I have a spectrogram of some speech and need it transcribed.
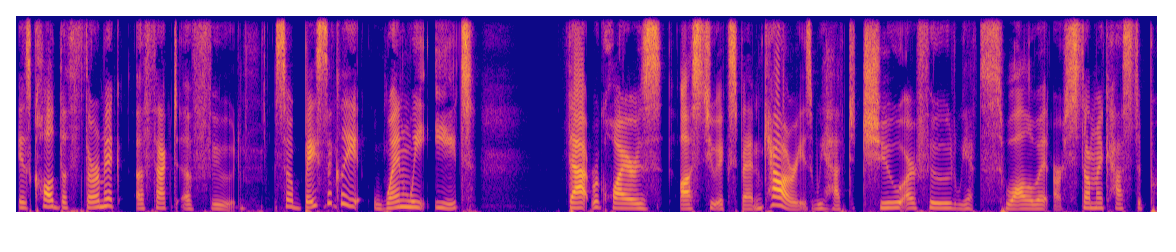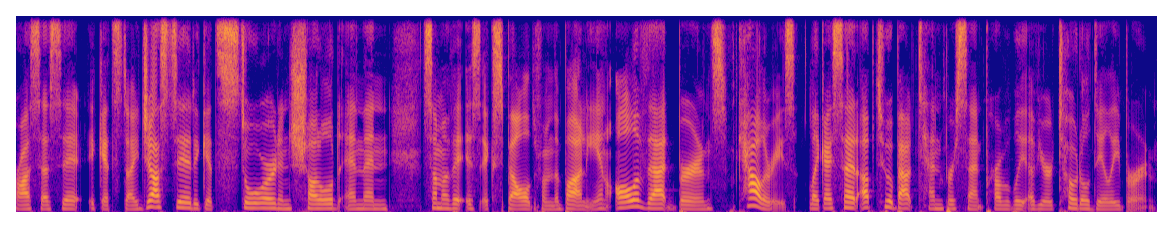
is called the thermic effect of food. So basically, when we eat, that requires us to expend calories. We have to chew our food, we have to swallow it, our stomach has to process it, it gets digested, it gets stored and shuttled, and then some of it is expelled from the body. And all of that burns calories. Like I said, up to about 10% probably of your total daily burn.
